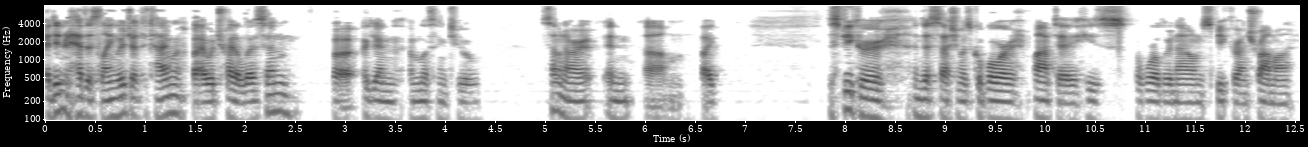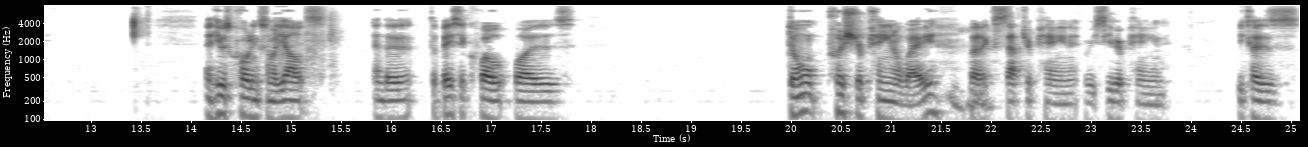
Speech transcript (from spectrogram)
I didn't have this language at the time but i would try to listen. But again i'm listening to a seminar and um, by the speaker in this session was gabor mate. He's a world-renowned speaker on trauma. And he was quoting somebody else. And the, the basic quote was don't push your pain away but accept your pain receive your pain because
